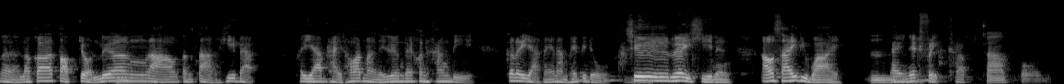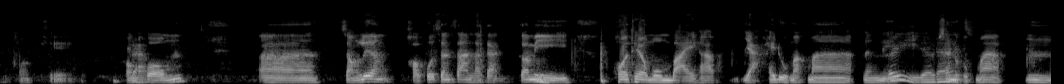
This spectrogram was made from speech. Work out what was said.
เออแล้วก็ตอบโจทย์เรื่องราวต่างๆ ที่แบบพยายามถ่ายทอดมาในเรื่องได้ค่อนข้างดี ก็เลยอยากแนะนำให้ไปดู ชื่อเรื่องอีกทีหนึ่ง Outside the Wild อืมใน Netflix ครับ ครับผม โอเค ของครับผมอ่าสองเรื่องขอพูดสั้นๆแล้วกัน ก็มีโฮเทลมุมไบครับ อยากให้ดูมากๆ เรื่องนี้เฮ้ยเดี๋ยวนะสนุกมาก อืม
